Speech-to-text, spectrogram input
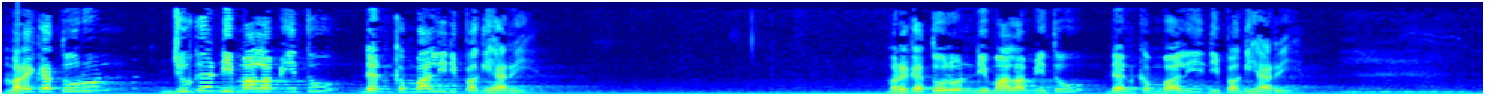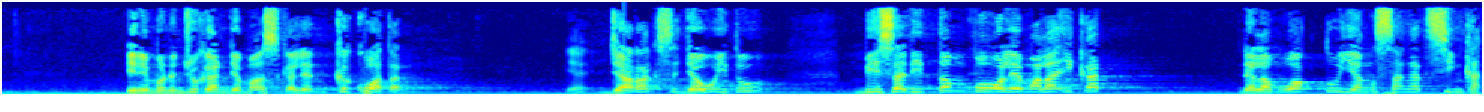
Mereka turun juga di malam itu dan kembali di pagi hari. Mereka turun di malam itu dan kembali di pagi hari. Ini menunjukkan jemaah sekalian kekuatan. Ya, jarak sejauh itu bisa ditempuh oleh malaikat dalam waktu yang sangat singkat.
